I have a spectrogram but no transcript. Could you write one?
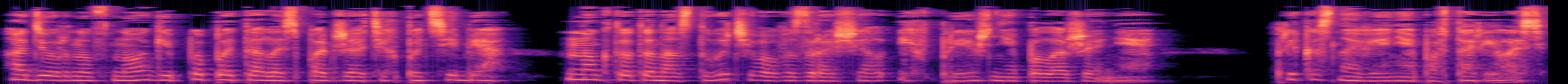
Одернув ноги, попыталась поджать их под себя, но кто-то настойчиво возвращал их в прежнее положение. Прикосновение повторилось.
